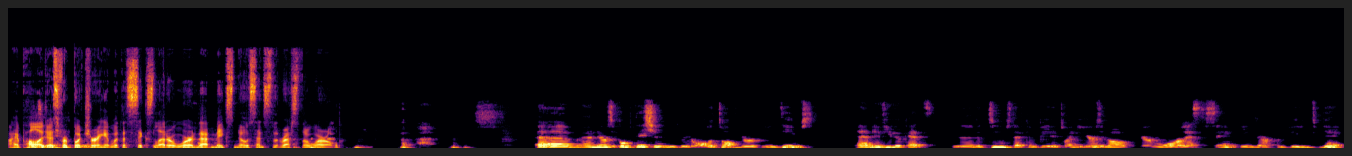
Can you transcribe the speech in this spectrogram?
I apologize for butchering it with a six-letter word that makes no sense to the rest of the world. um, and there's a competition between all the top European teams. And if you look at uh, the teams that competed 20 years ago, they're more or less the same teams that are competing today.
